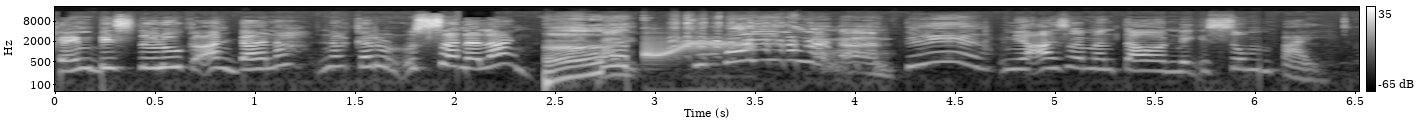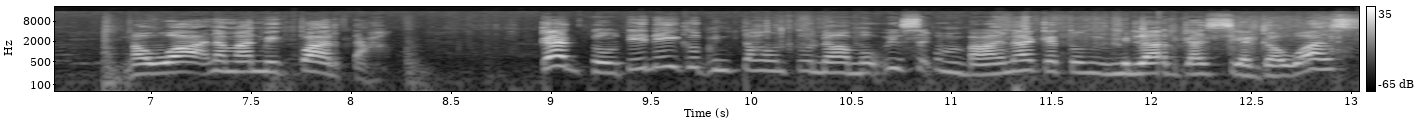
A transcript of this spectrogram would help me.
Kay imbis tulo ka andana, nakaroon usa na lang. Ay, sumbaya na nga nga, ante. Nga asa man taon may isumpay. Nawa naman may kwarta. Kadto, tinikot ng taon to na mo isa kumbana katong milarga siya gawas.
